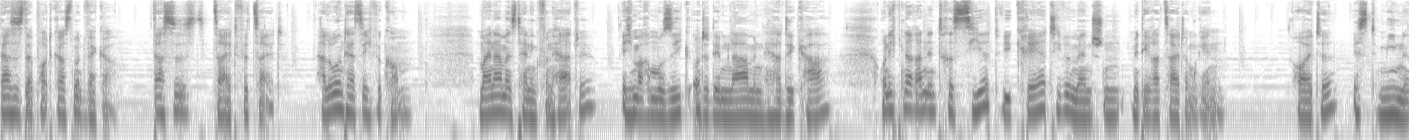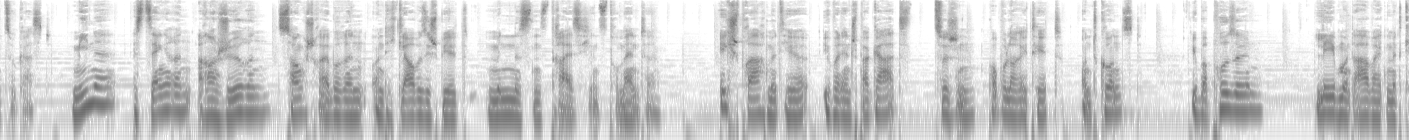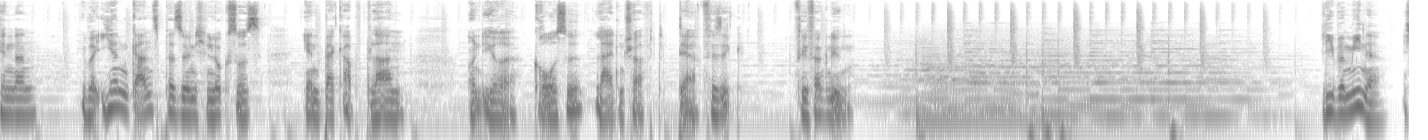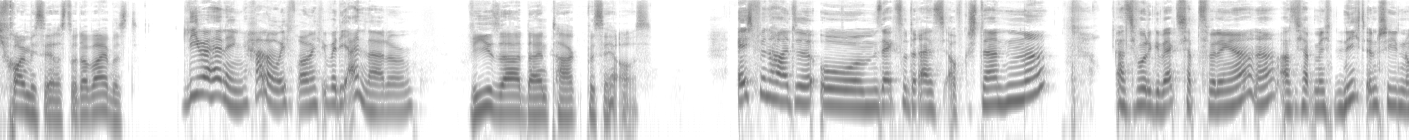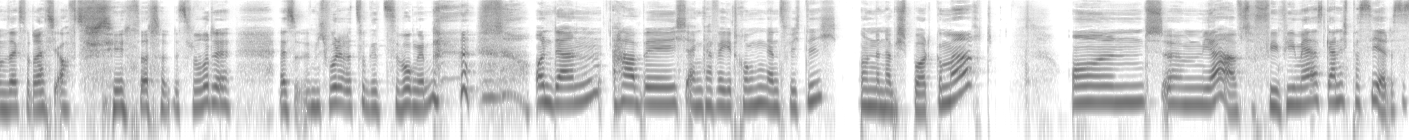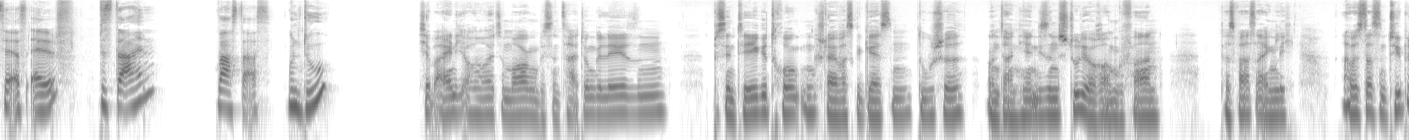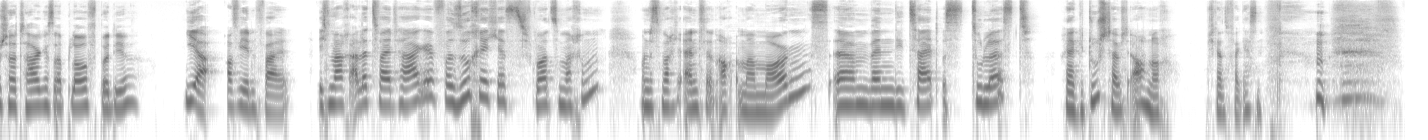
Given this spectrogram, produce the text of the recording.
Das ist der Podcast mit Wecker. Das ist Zeit für Zeit. Hallo und herzlich willkommen. Mein Name ist Henning von Hertel. Ich mache Musik unter dem Namen Herr DK und ich bin daran interessiert, wie kreative Menschen mit ihrer Zeit umgehen. Heute ist Mine zu Gast. Mine ist Sängerin, Arrangeurin, Songschreiberin und ich glaube, sie spielt mindestens 30 Instrumente. Ich sprach mit ihr über den Spagat zwischen Popularität und Kunst, über Puzzeln, Leben und Arbeiten mit Kindern, über ihren ganz persönlichen Luxus, ihren Backup-Plan und ihre große Leidenschaft der Physik. Viel Vergnügen. Liebe Mine, ich freue mich sehr, dass du dabei bist. Lieber Henning, hallo, ich freue mich über die Einladung. Wie sah dein Tag bisher aus? Ich bin heute um 6.30 Uhr aufgestanden also ich wurde geweckt, ich habe Zwillinge, ne? Also ich habe mich nicht entschieden, um 6.30 Uhr aufzustehen, sondern es wurde, es, mich wurde dazu gezwungen. Und dann habe ich einen Kaffee getrunken, ganz wichtig. Und dann habe ich Sport gemacht. Und ähm, ja, so viel, viel mehr ist gar nicht passiert. Es ist ja erst elf. Bis dahin war's das. Und du? Ich habe eigentlich auch heute Morgen ein bisschen Zeitung gelesen, ein bisschen Tee getrunken, schnell was gegessen, Dusche und dann hier in diesen Studioraum gefahren. Das war's eigentlich. Aber ist das ein typischer Tagesablauf bei dir? Ja, auf jeden Fall. Ich mache alle zwei Tage, versuche ich jetzt Sport zu machen. Und das mache ich eigentlich dann auch immer morgens, ähm, wenn die Zeit es zulässt. Ja, geduscht habe ich auch noch. Hab ich ganz vergessen.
